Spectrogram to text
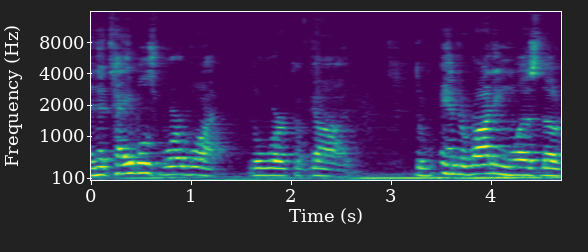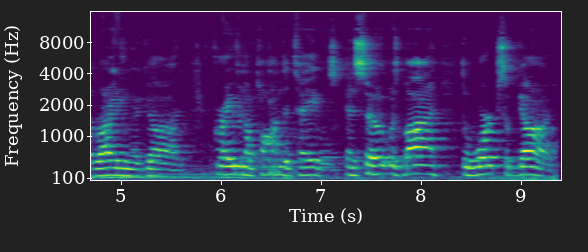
And the tables were what? The work of God. The, and the writing was the writing of God, graven upon the tables. And so it was by the works of God.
